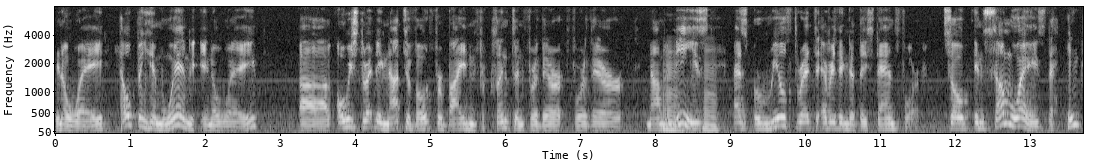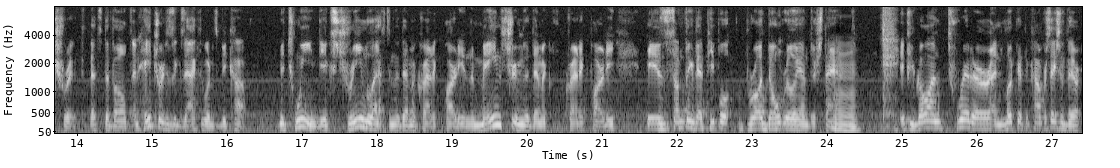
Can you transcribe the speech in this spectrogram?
in a way, helping him win in a way, uh, always threatening not to vote for Biden, for Clinton, for their for their nominees mm-hmm. as a real threat to everything that they stand for. So, in some ways, the hatred that's developed, and hatred is exactly what it's become, between the extreme left in the Democratic Party and the mainstream of the Democratic Party is something that people abroad don't really understand. Mm if you go on Twitter and look at the conversations there,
